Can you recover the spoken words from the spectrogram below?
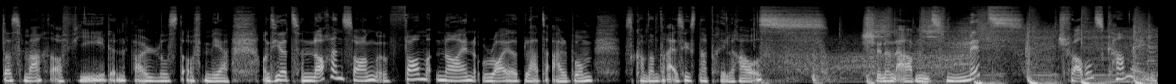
das macht auf jeden Fall Lust auf mehr. Und hier hat noch ein Song vom neuen Royal Blood Album. Es kommt am 30. April raus. Schönen Abend mit Troubles Coming.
